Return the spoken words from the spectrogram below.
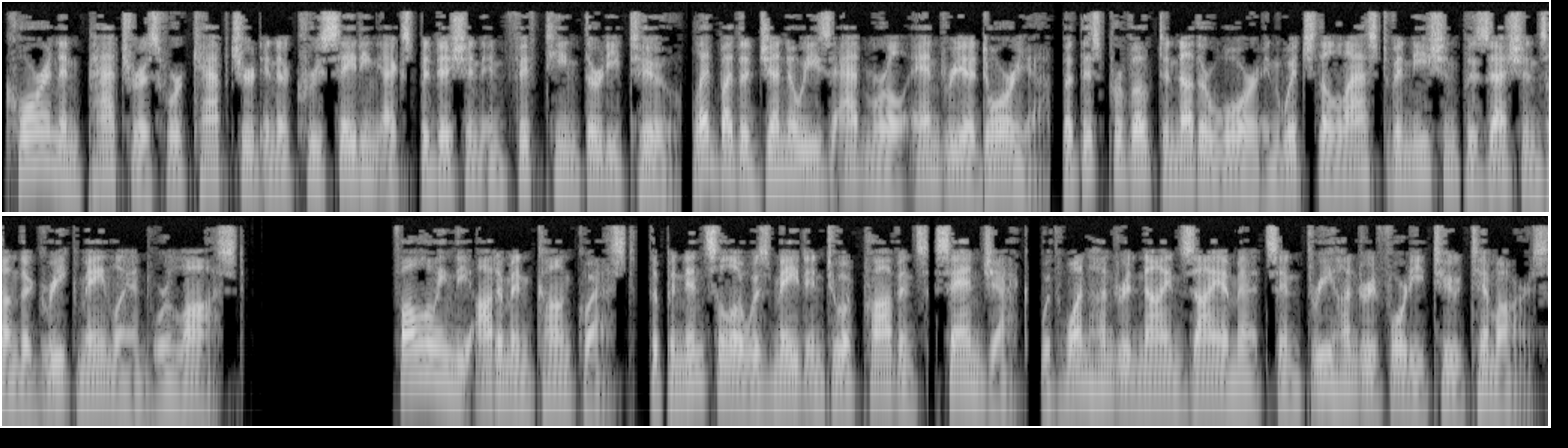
Coron and Patras were captured in a crusading expedition in 1532, led by the Genoese admiral Andrea Doria, but this provoked another war in which the last Venetian possessions on the Greek mainland were lost. Following the Ottoman conquest, the peninsula was made into a province Sanjak, with 109 Ziamets and 342 Timars.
